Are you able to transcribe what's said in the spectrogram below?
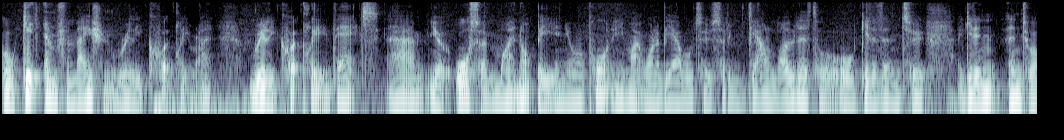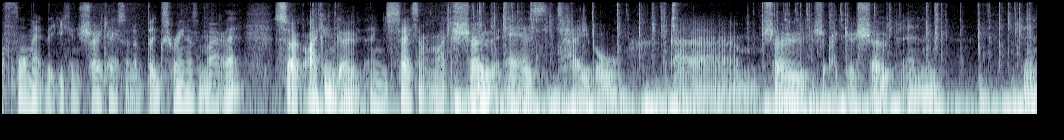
or get information really quickly, right? Really quickly that um, you also might not be in your report and you might want to be able to sort of download it or, or get it into get in, into a format that you can showcase on a big screen or something like that. So I can go and say something like show as table, um, show, I go show in in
